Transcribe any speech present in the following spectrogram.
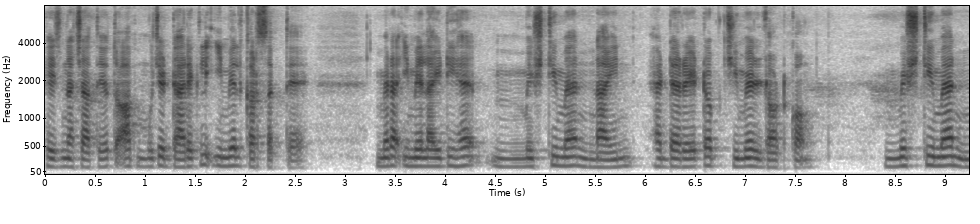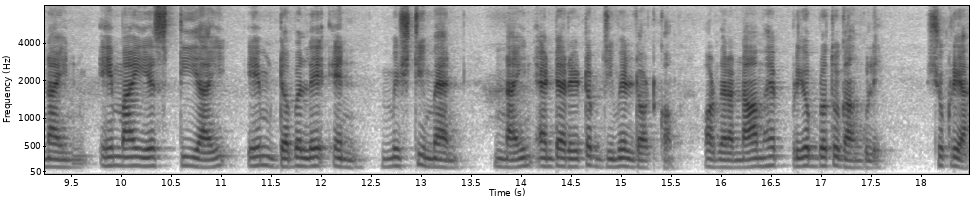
भेजना चाहते हैं तो आप मुझे डायरेक्टली ईमेल कर सकते हैं। मेरा ईमेल आईडी है Mishti man nine at the rate of G mail dot com Mishti man nine M I S T I M double A N Mishti man nine at the rate of G mail dot com और मेरा नाम है प्रियोव्रतो गांगुली। शुक्रिया।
